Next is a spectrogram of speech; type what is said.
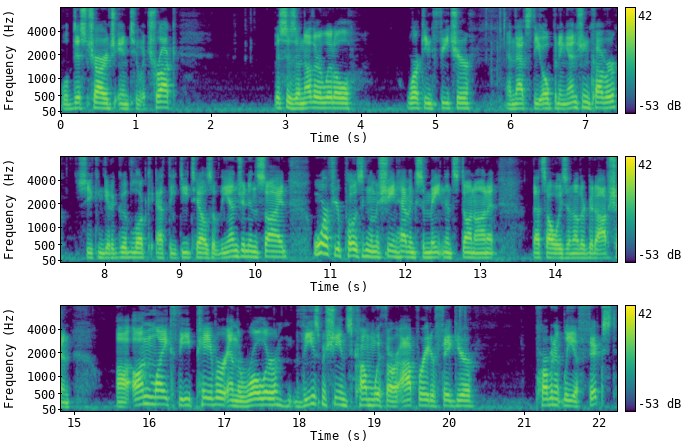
will discharge into a truck. This is another little working feature and that's the opening engine cover, so you can get a good look at the details of the engine inside, or if you're posing the machine having some maintenance done on it, that's always another good option. Uh, unlike the paver and the roller, these machines come with our operator figure permanently affixed.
